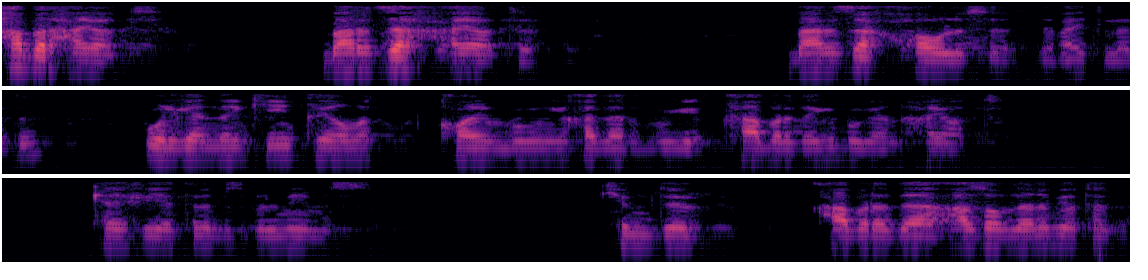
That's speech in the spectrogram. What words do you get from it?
qabr hayoti barzax hayoti barzax hovlisi deb aytiladi. O'lgandan keyin qiyomat qoyim bugunga qadar qabrdagi bo'lgan hayot. Kayfiyatini biz bilmaymiz. Kimdir qabrida azoblanib yotadi.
